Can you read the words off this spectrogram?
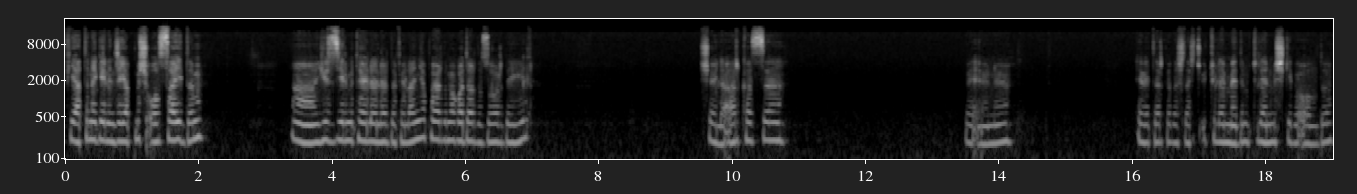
Fiyatına gelince yapmış olsaydım ha, 120 TL'lerde falan yapardım. O kadar da zor değil. Şöyle arkası ve önü. Evet arkadaşlar hiç ütülenmedim. Ütülenmiş gibi oldu.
